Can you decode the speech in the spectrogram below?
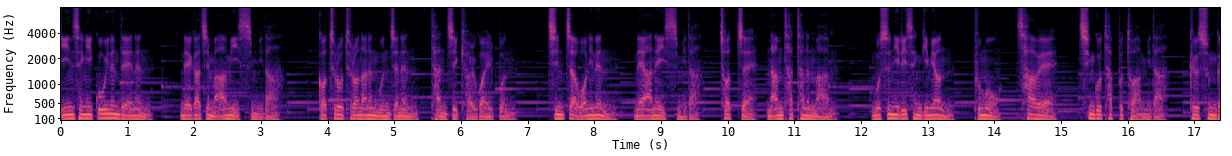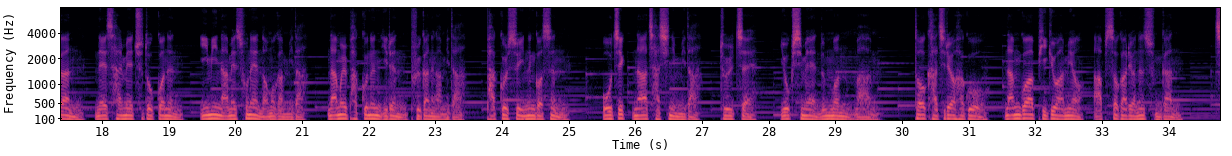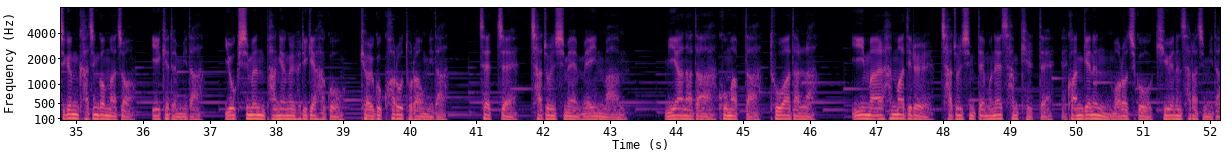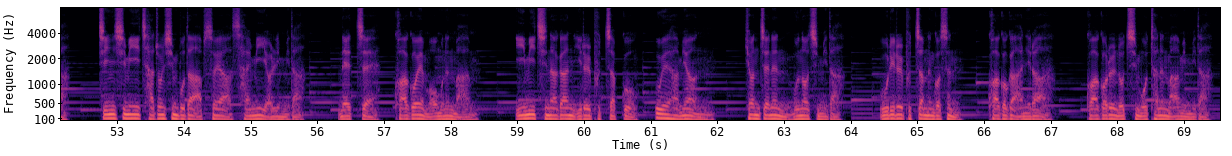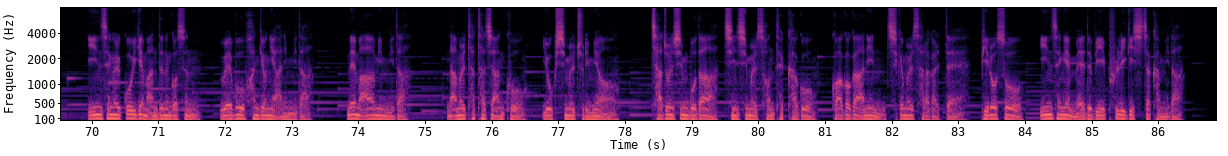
인생이 꼬이는 데에는 네 가지 마음이 있습니다. 겉으로 드러나는 문제는 단지 결과일 뿐. 진짜 원인은 내 안에 있습니다. 첫째, 남 탓하는 마음. 무슨 일이 생기면 부모, 사회, 친구 탓부터 합니다. 그 순간 내 삶의 주도권은 이미 남의 손에 넘어갑니다. 남을 바꾸는 일은 불가능합니다. 바꿀 수 있는 것은 오직 나 자신입니다. 둘째, 욕심에 눈먼 마음. 더 가지려 하고 남과 비교하며 앞서가려는 순간 지금 가진 것마저 잃게 됩니다. 욕심은 방향을 흐리게 하고 결국 화로 돌아옵니다. 셋째, 자존심의 메인 마음. 미안하다, 고맙다, 도와달라. 이 말 한마디를 자존심 때문에 삼킬 때 관계는 멀어지고 기회는 사라집니다. 진심이 자존심보다 앞서야 삶이 열립니다. 넷째, 과거에 머무는 마음. 이미 지나간 일을 붙잡고 후회하면 현재는 무너집니다. 우리를 붙잡는 것은 과거가 아니라 과거를 놓지 못하는 마음입니다. 인생을 꼬이게 만드는 것은 외부 환경이 아닙니다. 내 마음입니다. 남을 탓하지 않고 욕심을 줄이며 자존심보다 진심을 선택하고 과거가 아닌 지금을 살아갈 때 비로소 인생의 매듭이 풀리기 시작합니다.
